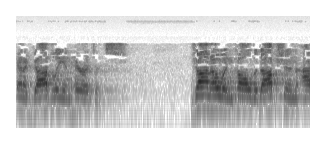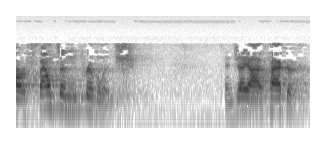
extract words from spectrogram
and a godly inheritance. John Owen called adoption our fountain privilege. And J.I. Packer,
